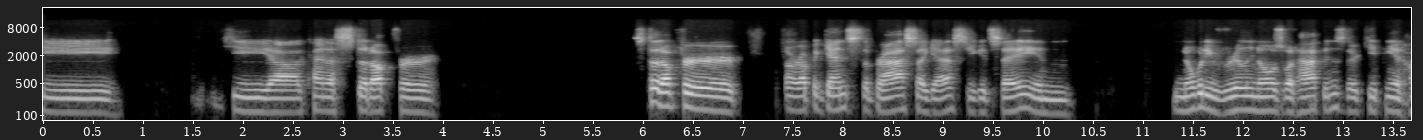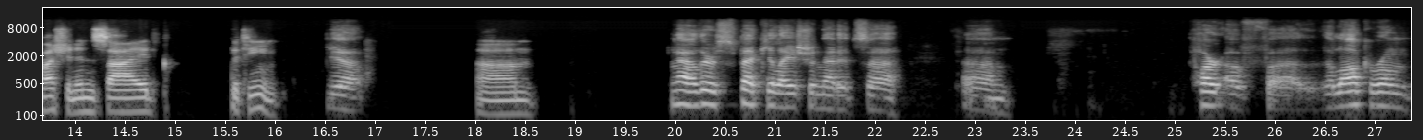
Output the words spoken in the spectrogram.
he he uh, kind of stood up for stood up for or up against the brass, I guess you could say, and nobody really knows what happens. They're keeping it hush and inside the team. Yeah. Um, Now there's speculation that it's uh, um, part of uh, the locker room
